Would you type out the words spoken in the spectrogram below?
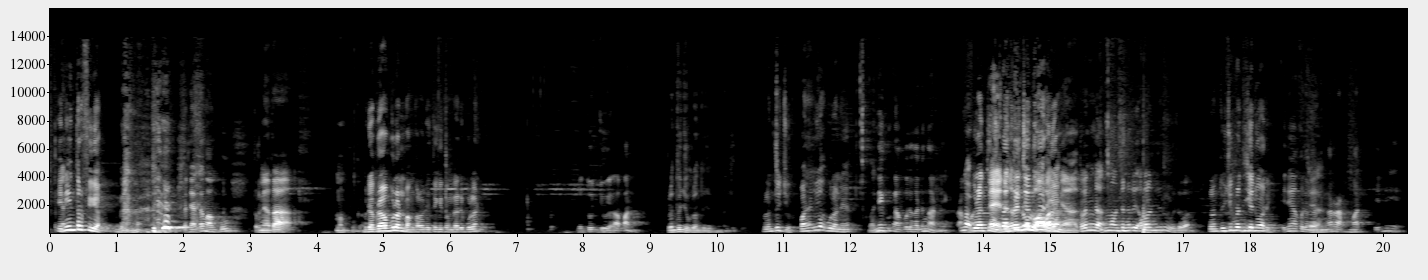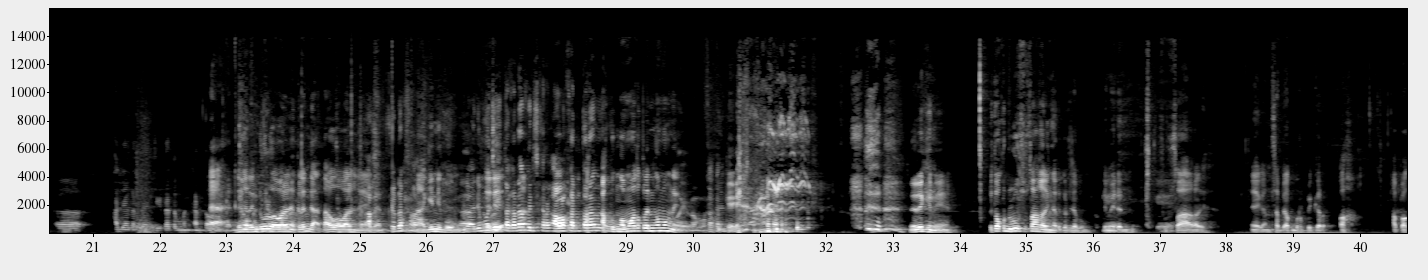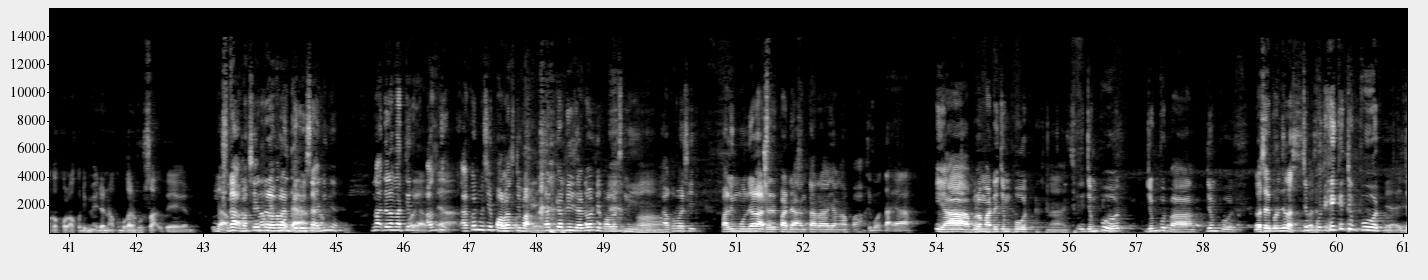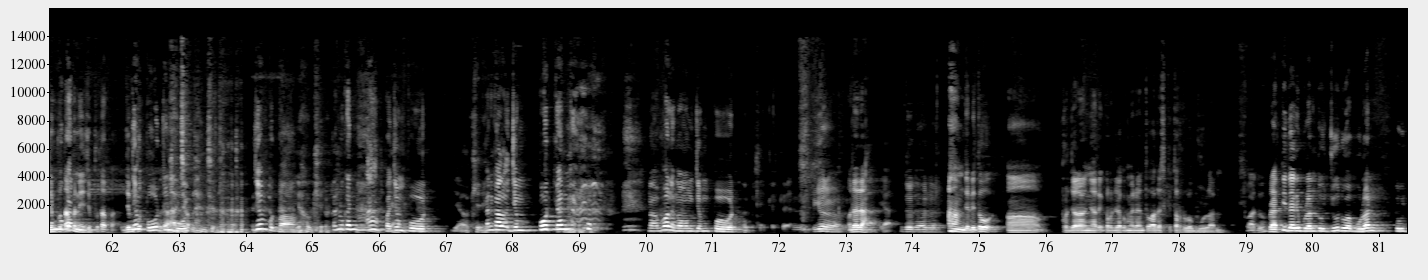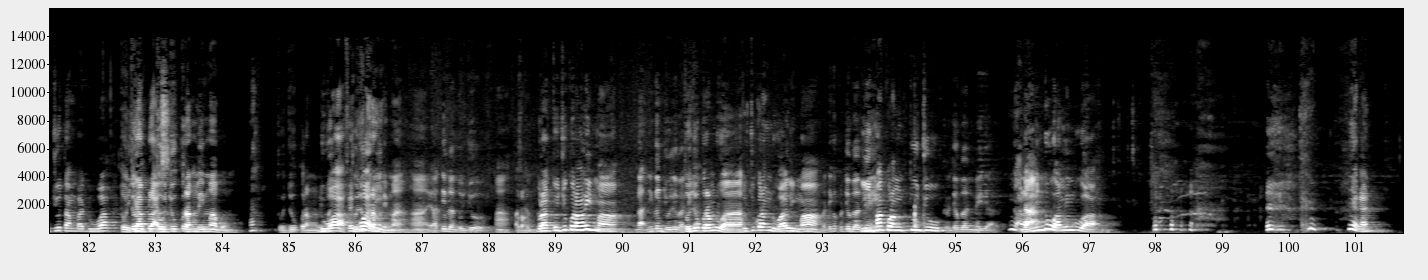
Ini interview ya? Ternyata mampu. Ternyata mampu. Udah berapa bulan Bang kalau dihitung dari bulan? Udah tujuh ya kapan? Belum tujuh, belum tujuh. belum tujuh. Bulan 7. Banyak juga bulannya ya? Ini yang aku dengar-dengar nih. Enggak, bulan 7 Eh dengerin dulu Januari ya? awalnya. Kalian nggak mau dengerin awalnya dulu coba. Bulan 7 berarti Januari. Ini aku dengar-dengar Rahmat ini eh, ada katanya cerita teman kantor. Eh, dengerin dulu awalnya. Kalian nggak tahu awalnya ya kan. Kenapa? Nah gini bung. Enggak, dia mau Jadi cerita kenapa ini sekarang awal kantor aku ngomong atau kalian ngomong nih? Oh, iya, ngomong. Oke. Jadi gini, itu aku dulu susah kali nyari kerja bung di Medan, susah kali, ya kan. Sampai aku berpikir, ah apakah kalau aku di Medan aku bakal rusak gitu ya kan Udah. Enggak, maksudnya Memang- dalam arti rusak ini enggak. Enggak dalam arti Oh, ya, aku, ya. aku kan masih polos nih bang. Kan kondisi aku masih polos nih. Oh. Aku masih paling muda lah daripada antara yang apa. Masih botak ya. Iya, belum ada jemput. nah Eh, Jemput, jemput bang, jemput, nggak usah diperjelas jemput, eh kan jemput. ya, Kan jemput bukan- apa nih jemput apa jemput Jemput, jemput, jemput bang. Ya oke. Kan bukan apa jemput. Ya oke. Kan kalau jemput kan nggak boleh ngomong jemput. Gimana? Bang? udah dah Ya. Udah, udah, udah. jadi tuh eh, perjalanan nyari kerja ke Medan tuh ada sekitar dua bulan Waduh. Berarti dari bulan 7 2 bulan 7 tambah 2 tujuh 13. tujuh kurang lima bung tujuh kurang lima Dua, tujuh Februari. kurang lima ah ya Berarti bulan 7. ah kurang Bulan 7 kurang 5. Enggak, ini kan Juli berarti. tujuh kan? kurang dua 7 kurang 2 5. Berarti kau kerja bulan Mei. 5 kurang 7. Kerja bulan Mei ya. Enggak Nggak. lah, min 2, min 2. Iya kan?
